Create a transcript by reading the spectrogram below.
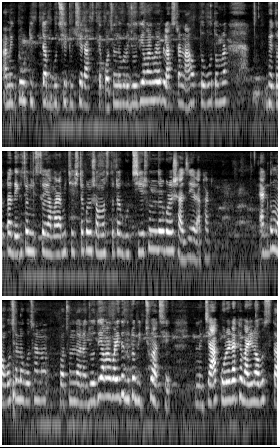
আমি একটু টিপটাপ গুছিয়ে টুছিয়ে রাখতে পছন্দ করি। যদি আমার ঘরে প্লাস্টার না হোক, তবুও তোমরা ভেতরটা দেখেছ নিশ্চয়ই। আমার, আমি চেষ্টা করি সমস্তটা গুছিয়ে সুন্দর করে সাজিয়ে রাখার। একদম অগোছালো গোছানো পছন্দ হয় না। যদিও আমার বাড়িতে দুটো বিচ্ছু আছে মানে যা করে রাখে বাড়ির অবস্থা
